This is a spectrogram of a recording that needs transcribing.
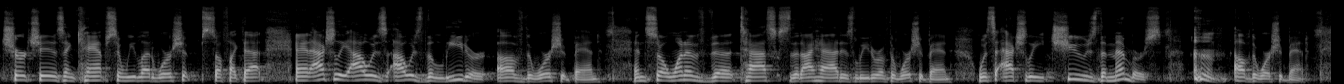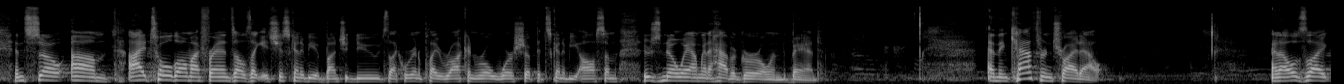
churches and camps, and we led worship stuff like that. And actually, I was I was the leader of the worship band, and so one of the tasks that I had as leader of the worship band was to actually choose the members of the worship band. And so um, I told all my friends, I was like, it's just going to be a bunch of dudes. Like we're going to play rock and roll worship. It's going to be awesome. There's no way I'm going to have a girl in the band. And then Catherine tried out. And I was like,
